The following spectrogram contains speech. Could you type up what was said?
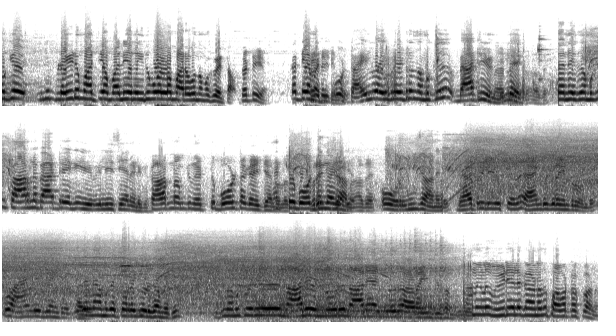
നമുക്ക് ഇനി ബ്ലേഡ് മാറ്റിയാൽ വലിയത് ഇതുപോലുള്ള മരവും നമുക്ക് വെട്ടാം. കട്ട് ചെയ്യാം. കട്ട് ചെയ്യാൻ പറ്റും. ഓ ടൈൽ വൈബ്രേറ്റർ നമുക്ക് ബാറ്ററി ഉണ്ട് അല്ലേ? തന്നെ ഇത് നമുക്ക് കാറിലെ ബാറ്ററി ഒക്കെ റിലീസ് ചെയ്യാൻ എടുക്കും. കാരണം നമുക്ക് നെറ്റ് ബോൾട്ട് ഒക്കെ അയക്കാനുള്ളത്. ബോൾട്ട് ആണ് അതെ. ഓ റിഞ്ച് ആണ്. ബാറ്ററിയിൽ യൂസ് ചെയ്യുന്ന ആംഗിൾ ഗ്രൈൻഡർ ഉണ്ട്. ഓ ആംഗിൾ ഗ്രൈൻഡർ ഇതെല്ലാം നമുക്ക് എത്ര രൂപയ്ക്ക് കൊടുക്കാൻ പറ്റും. ഇത് നമുക്കൊരു നാല് എണ്ണൂറ് നാല് അഞ്ഞൂറ് ആ റേഞ്ച് സംതിങ് നിങ്ങൾ വീഡിയോയിൽ കാണുന്നത് പവർ ടഫ് ആണ്.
